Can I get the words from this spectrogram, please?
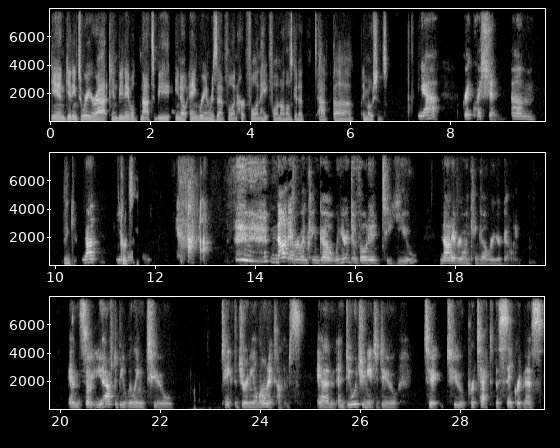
in getting to where you're at and being able not to be, you know, angry and resentful and hurtful and hateful and all those good uh, emotions. Yeah, great question. Um, Thank you. not not everyone can go when you're devoted to you. Not everyone can go where you're going, and so you have to be willing to take the journey alone at times and and do what you need to do to to protect the sacredness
